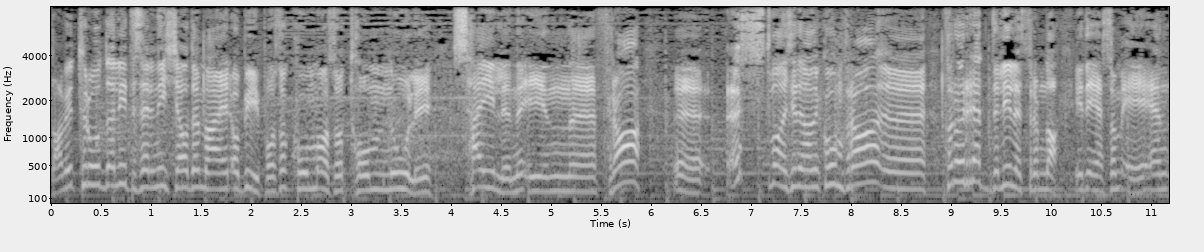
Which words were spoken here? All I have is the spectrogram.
Da vi trodde Eliteserien ikke hadde mer å by på, så kom altså Tom Nordli seilende inn eh, fra øst, var det ikke det han kom fra? Eh, for å redde Lillestrøm da, i det som er en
